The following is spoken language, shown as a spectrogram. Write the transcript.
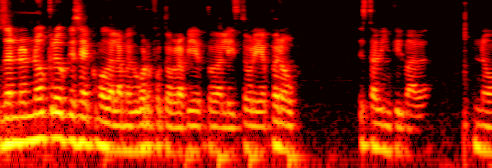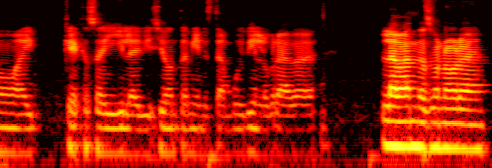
O sea, no, no creo que sea como de la mejor fotografía de toda la historia, pero está bien filmada. No hay quejas ahí, la edición también está muy bien lograda. La banda sonora,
